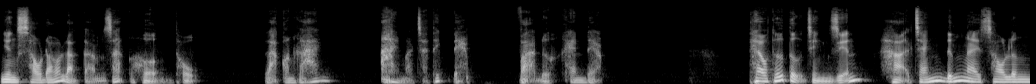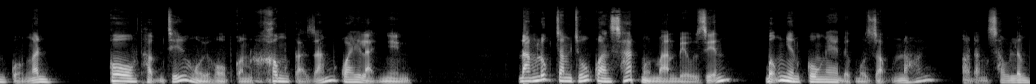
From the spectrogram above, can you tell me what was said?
Nhưng sau đó là cảm giác hưởng thụ. Là con gái, Ai mà chả thích đẹp Và được khen đẹp. Theo thứ tự trình diễn, Hạ Chánh đứng ngay sau lưng của Ngân. Cô thậm chí hồi hộp còn không cả dám quay lại nhìn. Đang lúc chăm chú quan sát một màn biểu diễn, Bỗng nhiên cô nghe được một giọng nói Ở đằng sau lưng.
